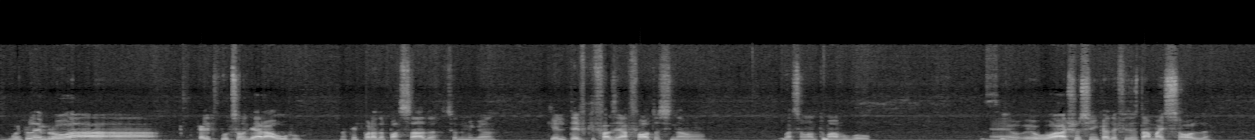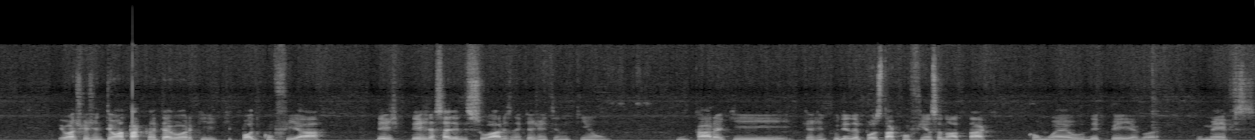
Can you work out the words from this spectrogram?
Muito lembrou a, a aquela expulsão de Araújo na temporada passada, se eu não me engano, que ele teve que fazer a falta, senão o Barcelona tomava o gol. É, eu acho assim que a defesa está mais sólida. Eu acho que a gente tem um atacante agora que, que pode confiar, desde, desde a saída de Soares, né, que a gente não tinha um, um cara que, que a gente podia depositar confiança no ataque, como é o DP agora, o Memphis.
